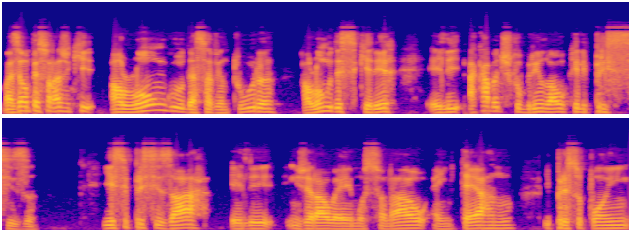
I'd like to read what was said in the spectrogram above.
Mas é um personagem que, ao longo dessa aventura, ao longo desse querer, ele acaba descobrindo algo que ele precisa. E esse precisar, ele em geral é emocional, é interno e pressupõe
